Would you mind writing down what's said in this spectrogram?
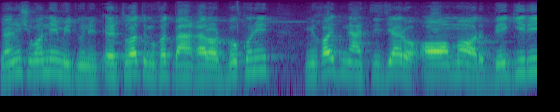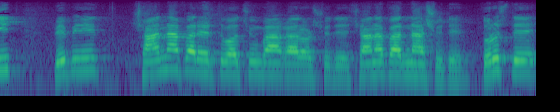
یعنی شما نمی‌دونید. ارتباط رو می‌خواد برقرار بکنید. می‌خواید نتیجه رو آمار بگیرید. ببینید چند نفر ارتباطشون برقرار شده چند نفر نشده. درسته؟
